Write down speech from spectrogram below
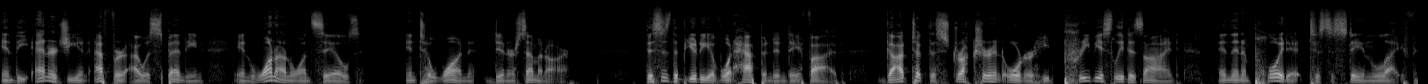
and the energy and effort I was spending in one on one sales into one dinner seminar. This is the beauty of what happened in day five. God took the structure and order he'd previously designed and then employed it to sustain life.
